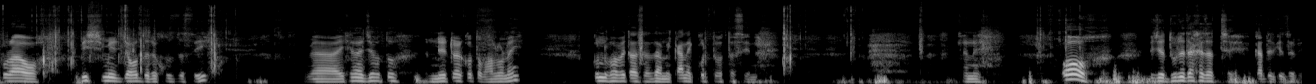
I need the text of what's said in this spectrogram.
পুরা বিশ মিনিট যাওয়ার ধরে খুঁজতেছি। এখানে যেহেতু নেটওয়ার্ক অত ভালো নেই, কোনোভাবে তার সাথে আমি কানেক্ট করতে পারতেছি না। এখানে, ও, এই যে দূরে দেখা যাচ্ছে, কাদেরকে যাবে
